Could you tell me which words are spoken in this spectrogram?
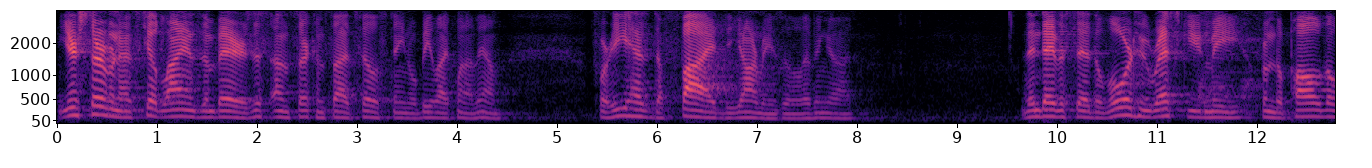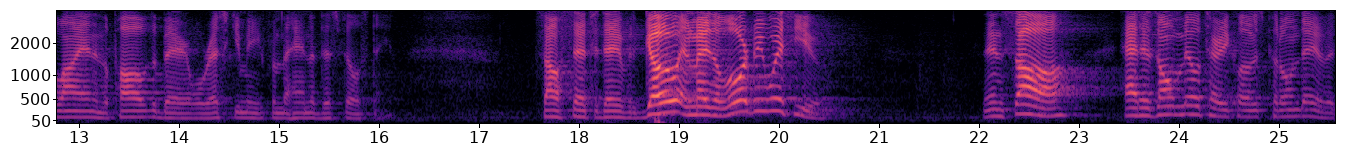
Your servant has killed lions and bears. This uncircumcised Philistine will be like one of them, for he has defied the armies of the living God. Then David said, The Lord who rescued me from the paw of the lion and the paw of the bear will rescue me from the hand of this Philistine. Saul said to David, Go and may the Lord be with you. Then Saul had his own military clothes put on David.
